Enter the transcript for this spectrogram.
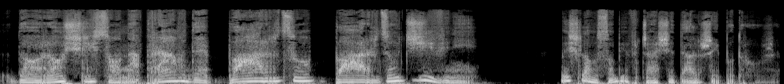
Dorośli są naprawdę bardzo, bardzo dziwni, myślał sobie w czasie dalszej podróży.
